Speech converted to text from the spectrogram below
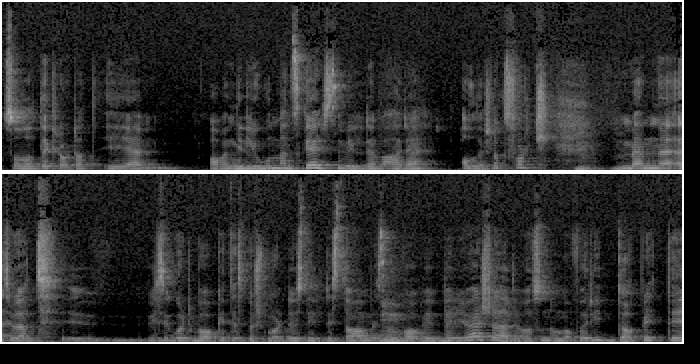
Sånn at det er klart at i, av en million mennesker så vil det være alle slags folk. Mm, mm. Men jeg tror at hvis vi går tilbake til spørsmålet du stilte i stad, liksom, hva vi bør gjøre, så er det jo også noe med å få rydda opp litt i,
